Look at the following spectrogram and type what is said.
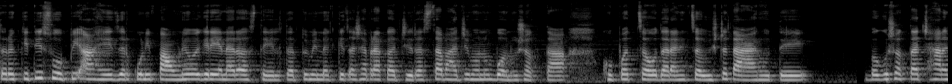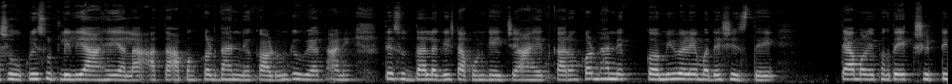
तर किती सोपी आहे जर कोणी पाहुणे वगैरे येणार असतील तर तुम्ही नक्कीच अशा प्रकारची रस्ता भाजी म्हणून बनवू शकता. खूपच चवदार आणि चविष्ट तयार होते. बघू शकता छान अशी उकळी सुटलेली आहे. याला आता आपण कडधान्य काढून घेऊयात आणि ते सुद्धा लगेच टाकून घ्यायचे आहेत कारण कडधान्य कमी वेळेमध्ये शिजते. त्यामुळे फक्त एक शिट्टी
